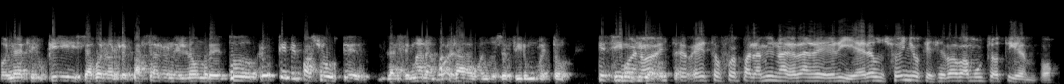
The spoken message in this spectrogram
con Urquiza, bueno, repasaron el nombre de todo, pero ¿qué le pasó a usted la semana pasada cuando se firmó esto? Bueno, esto, esto fue para mí una gran alegría. Era un sueño que llevaba mucho tiempo.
